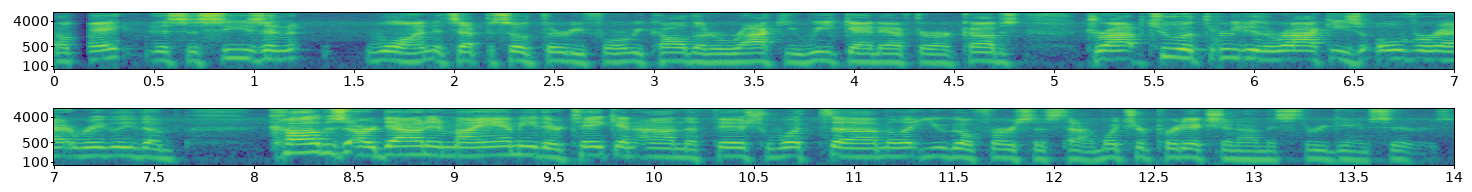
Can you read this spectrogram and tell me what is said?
okay, this is season one. It's episode 34. We called it a Rocky weekend after our Cubs dropped two or three to the Rockies over at Wrigley. The Cubs are down in Miami. They're taking on the Fish. What? Uh, I'm gonna let you go first this time. What's your prediction on this three game series?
